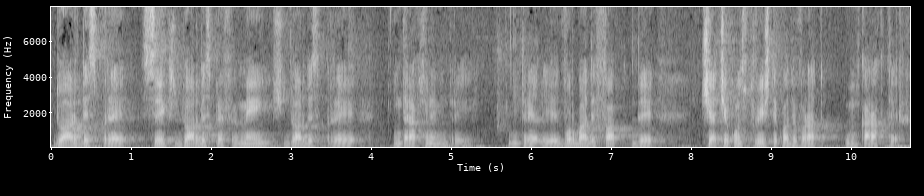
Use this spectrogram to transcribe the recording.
doar despre sex, doar despre femei și doar despre interacțiune dintre ei dintre ele. E vorba de fapt de ceea ce construiește cu adevărat un caracter,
